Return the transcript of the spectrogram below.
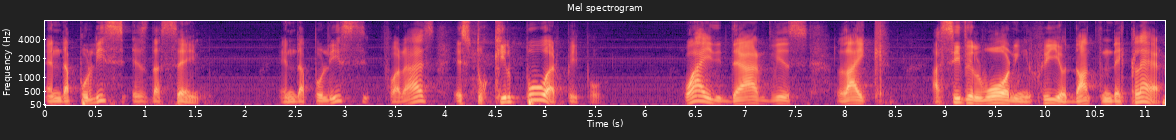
And the police is the same. And the police, for us, is to kill poor people. Why they are this, like a civil war in Rio, not in declare?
